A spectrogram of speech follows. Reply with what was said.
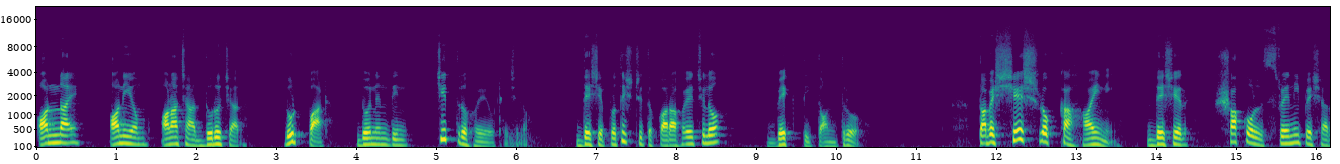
অন্যায়, অনিয়ম, অনাচার, দুরুচার, লুটপাট দৈনন্দিন চিত্র হয়ে উঠেছিল। দেশে প্রতিষ্ঠিত করা হয়েছিল ব্যক্তিতন্ত্র। তবে শেষ রক্ষা হয়নি দেশের সকল শ্রেণি পেশার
